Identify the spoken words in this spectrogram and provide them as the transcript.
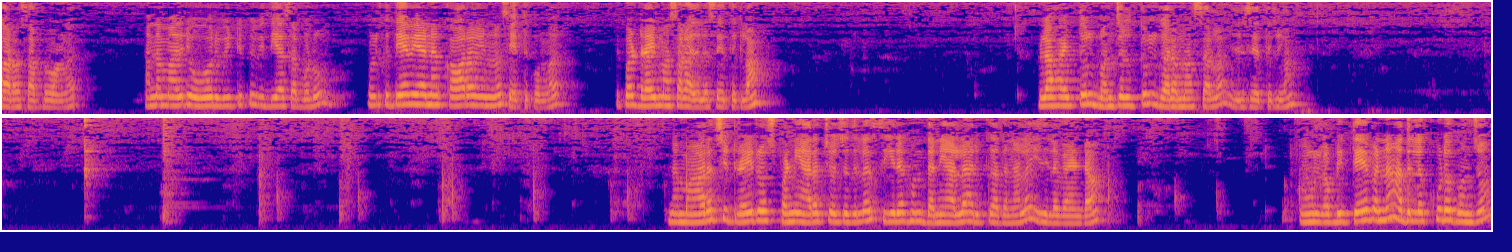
காரம் சாப்பிடுவாங்க. அந்த மாதிரி ஒவ்வொரு வீட்டுக்கும் வித்தியாசப்படும் உங்களுக்கு தேவையான காரம் இன்னும் சேர்த்துக்கோங்க. இப்போ ட்ரை மசாலா இதில் சேர்த்துக்கலாம். மிளகாய்த்தூள் மஞ்சள் தூள் கரம் மசாலா இதில் சேர்த்துக்கலாம். நம்ம அரைச்சி ட்ரை ரோஸ்ட் பண்ணி அரைச்சி வச்சதுல சீரகம் தனியாலாம் இருக்குது அதனால இதில் வேண்டாம். உங்களுக்கு அப்படி தேவைன்னா அதில் கூட கொஞ்சம்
